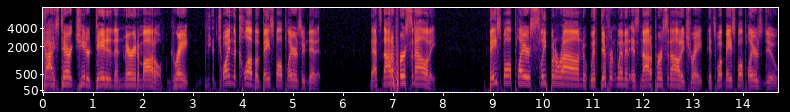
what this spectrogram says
Guys, Derek Jeter dated and then married a model. Great. He joined the club of baseball players who did it. That's not a personality. Baseball players sleeping around with different women is not a personality trait. It's what baseball players do.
